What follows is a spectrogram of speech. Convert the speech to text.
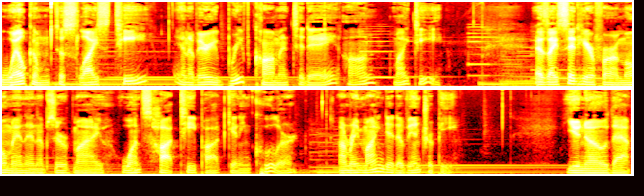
Welcome to Slice Tea and a very brief comment today on my tea. As I sit here for a moment and observe my once hot teapot getting cooler, I'm reminded of entropy. You know that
